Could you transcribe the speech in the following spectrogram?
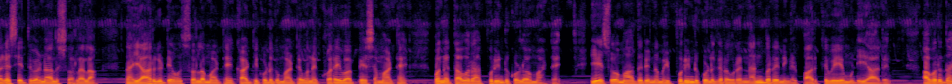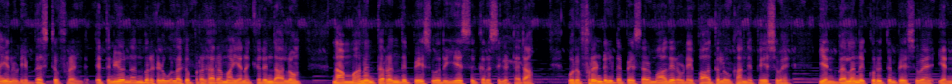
ரகசியத்தை வேணாலும் சொல்லலாம். நான் யாருக்கிட்டையும் சொல்ல மாட்டேன் காட்டி கொடுக்க மாட்டேன் உன்னை குறைவாக பேச மாட்டேன். உன்னை தவறாக புரிந்து கொள்ள மாட்டேன். இயேசு மாதிரி நம்மை புரிந்து கொள்ளுகிற ஒரு நண்பரை நீங்கள் பார்க்கவே முடியாது. அவர் தான் என்னுடைய பெஸ்ட் ஃப்ரெண்ட் எத்தனையோ நண்பர்கள் உலக பிரகாரமாக எனக்கு இருந்தாலும் நான் மனம் திறந்து பேசுவது இயேசு கிறிஸ்து கிட்ட தான் ஒரு ஃப்ரெண்டு கிட்ட பேசுகிற மாதிரி அவருடைய பாத்தில் உட்காந்து பேசுவேன். என் பலனை குறித்தும் பேசுவேன் என்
